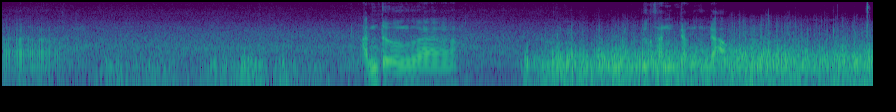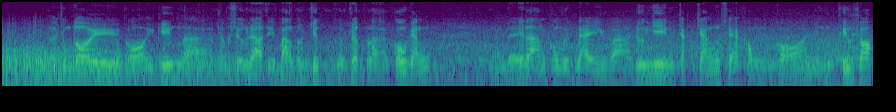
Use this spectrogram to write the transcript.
à, ảnh tượng à, Đức Thánh Trần Hưng Đạo. Tôi có ý kiến là thật sự ra thì ban tổ chức rất là cố gắng để làm công việc này và đương nhiên chắc chắn sẽ không có những thiếu sót.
